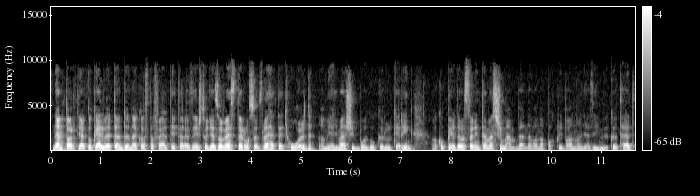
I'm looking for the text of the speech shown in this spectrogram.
nem tartjátok elvetendőnek azt a feltételezést, hogy ez a Westeros, ez lehet egy hold, ami egy másik bolygó körül kering, akkor például szerintem ez simán benne van a pakliban, hogy ez így működhet.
